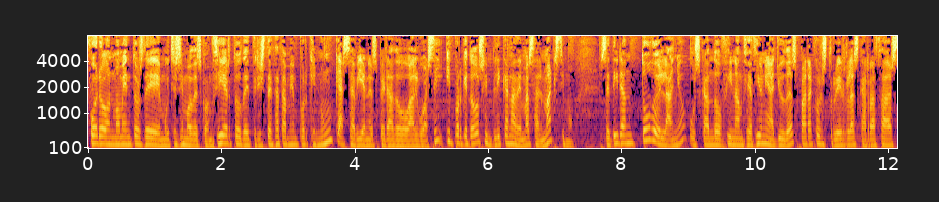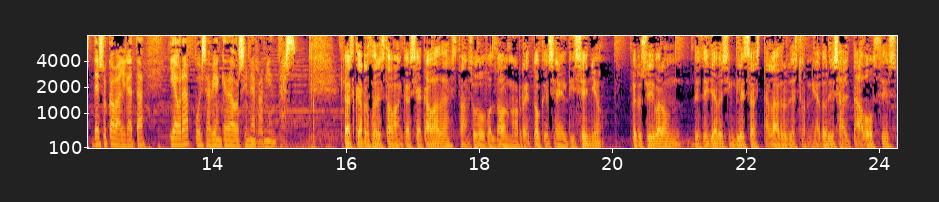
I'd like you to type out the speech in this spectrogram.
Fueron momentos de muchísimo desconcierto, de tristeza también porque nunca se habían esperado algo así y porque todos se implican además al máximo. Se tiran todo el año buscando financiación y ayudas para construir las carrazas de su cabalgata y ahora pues habían quedado sin herramientas. Las carrozas estaban casi acabadas, tan solo faltaban unos retoques en el diseño, pero se llevaron desde llaves inglesas, taladros, destornilladores, altavoces,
